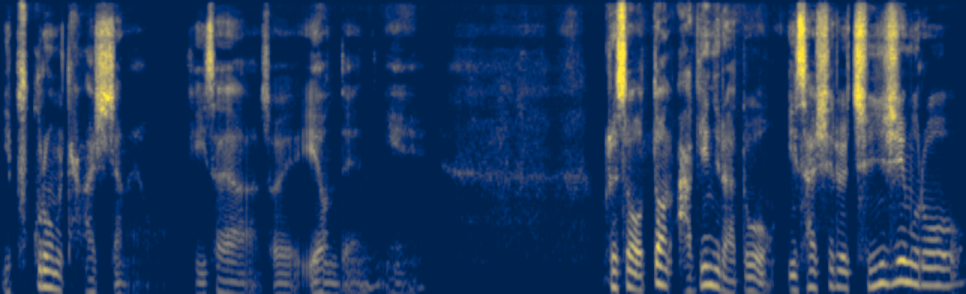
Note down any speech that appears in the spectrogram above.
이 부끄러움을 당하시잖아요. 이사야서에 예언된 예. 그래서 어떤 악인이라도 이 사실을 진심으로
